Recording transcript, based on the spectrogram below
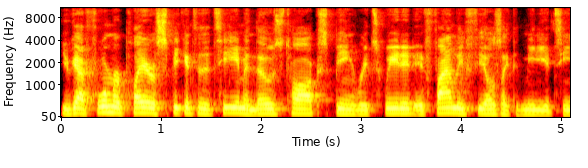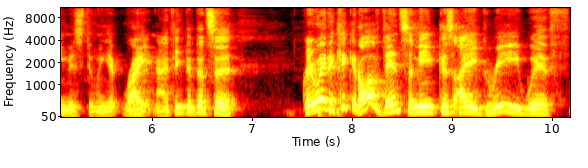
You've got former players speaking to the team and those talks being retweeted. It finally feels like the media team is doing it right. And I think that that's a great way to kick it off, Vince. I mean, because I agree with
